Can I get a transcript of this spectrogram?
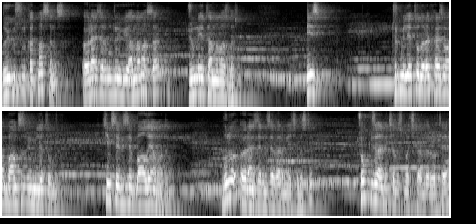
duygusunu katmazsanız, öğrenciler bu duyguyu anlamazsa Cumhuriyeti anlamazlar. Biz Türk milleti olarak her zaman bağımsız bir millet olduk. Kimse bizi bağlayamadı. Bunu öğrencilerimize vermeye çalıştık. Çok güzel bir çalışma çıkardılar ortaya.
